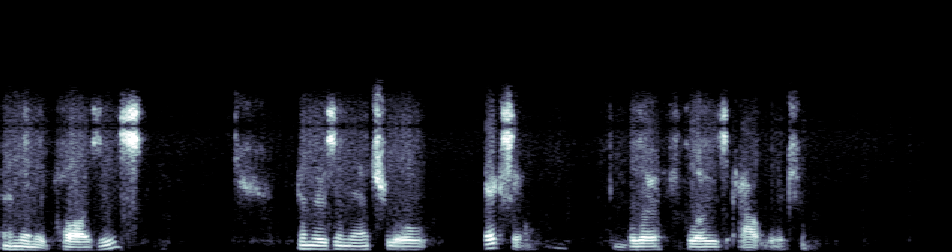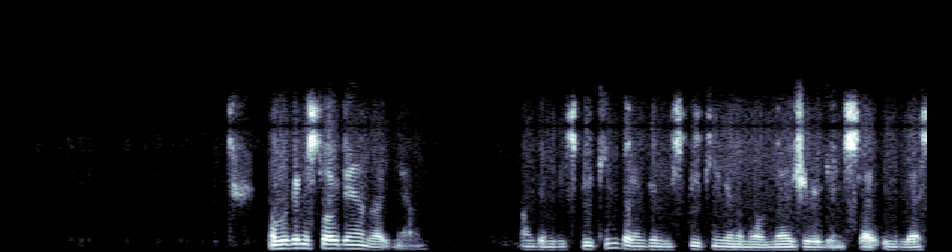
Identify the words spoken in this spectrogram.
And then it pauses. And there's a natural exhale. The breath flows outward. And we're going to slow down right now. I'm going to be speaking, but I'm going to be speaking in a more measured and slightly less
